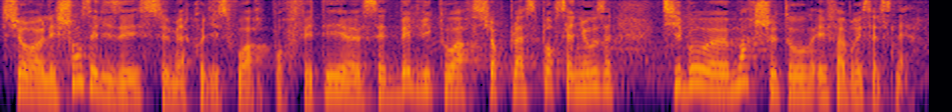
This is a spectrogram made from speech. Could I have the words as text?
sur les Champs-Élysées ce mercredi soir pour fêter cette belle victoire sur place pour CNews. Thibaut Marcheteau et Fabrice Elsner.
